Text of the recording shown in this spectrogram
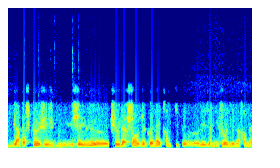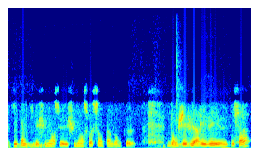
Bien parce que j'ai eu, euh, eu la chance de connaître un petit peu euh, les années folles de l'informatique, hein, puisque je suis né en, je suis né en 60, hein, donc, euh, donc j'ai vu arriver tout ça.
